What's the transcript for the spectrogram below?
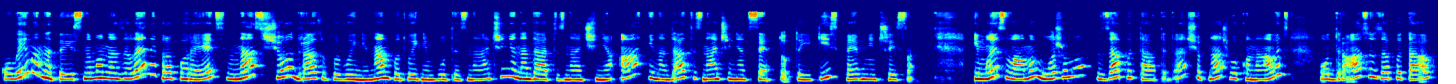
Коли ми натиснемо на зелений прапорець, в нас що одразу повинні? Нам повинні бути значення, надати значення А і надати значення С, тобто якісь певні числа. І ми з вами можемо запитати, да, щоб наш виконавець одразу запитав,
